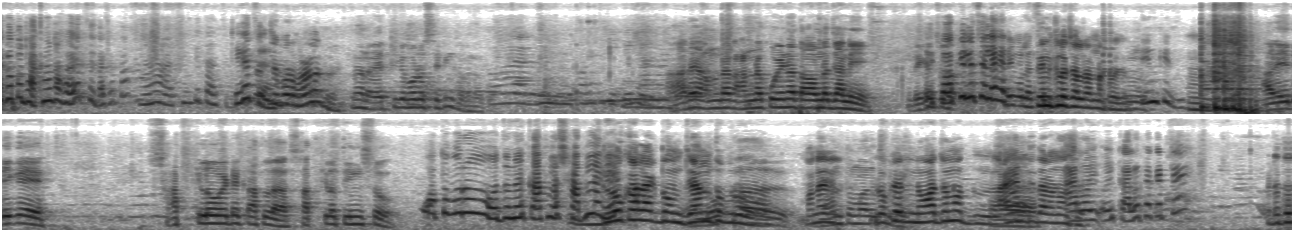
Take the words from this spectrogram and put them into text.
দেখো তো ঢাকনাটা হয়েছে দেখো তো। হ্যাঁ ঠিকই তো আছে। ঠিক আছে? এর থেকে বড় ভালো লাগবে? না না এর থেকে বড় সেটিং হবে না আরে আমরা রান্না করি না তাও আমরা জানি। দেখেছ? ক কিলো চালে হারি বলেছে? তিন কিলো চাল রান্না করে দেবো কেজি? আর এদিকে সাত কিলো ওয়েটে কাতলা সাত কিলো তিনশো। কত বড় ওজনের কাতলা স্বাদ লাগে। লোকাল একদম জ্যান্ত পুরো। মানে লোকের নেওয়ার জন্য লাইন দিয়ে দাঁড়ানো আর ওই ওই কালো প্যাকেটটা এটাতে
